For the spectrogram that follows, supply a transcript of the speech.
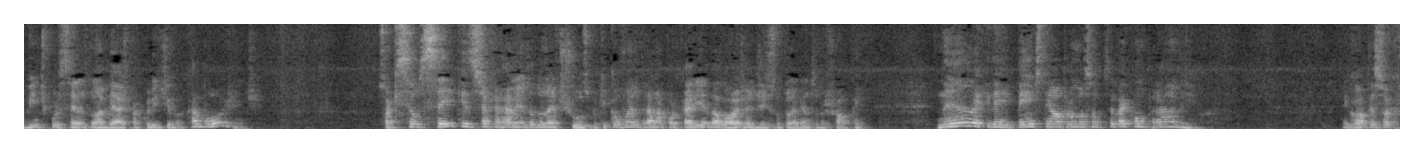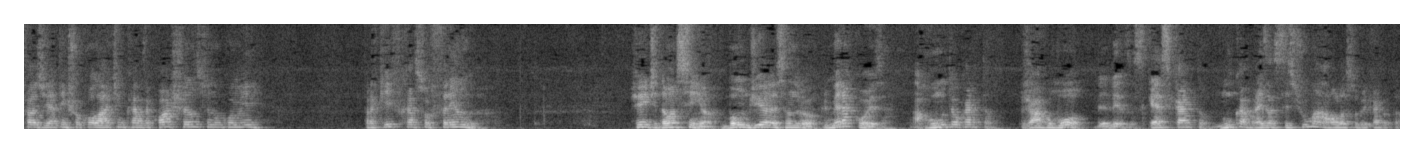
20% numa viagem para Curitiba. Acabou, gente. Só que se eu sei que existe a ferramenta do Netshoes, por que, que eu vou entrar na porcaria da loja de suplemento no shopping? Não, é que de repente tem uma promoção que você vai comprar, amigo. É igual a pessoa que faz dieta em chocolate em casa. Qual a chance de não comer? Para que ficar sofrendo? Gente, então assim, ó. Bom dia, Alessandro. Primeira coisa, arruma o teu cartão. Já arrumou? Beleza, esquece cartão. Nunca mais assiste uma aula sobre cartão.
